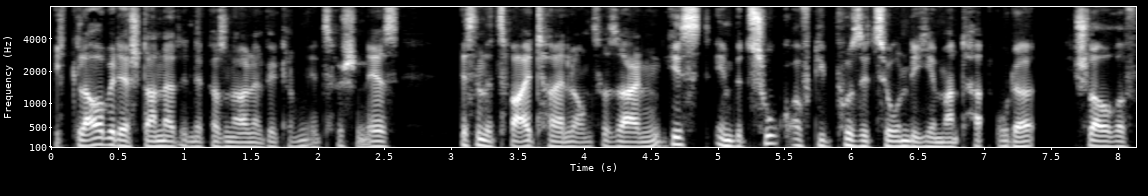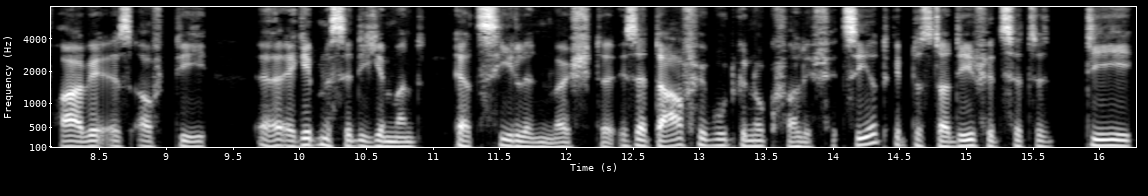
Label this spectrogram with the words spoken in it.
ich glaube, der Standard in der Personalentwicklung inzwischen ist, ist eine Zweiteilung zu sagen, ist in Bezug auf die Position, die jemand hat, oder die schlauere Frage ist auf die äh, Ergebnisse, die jemand erzielen möchte. Ist er dafür gut genug qualifiziert? Gibt es da Defizite, die,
